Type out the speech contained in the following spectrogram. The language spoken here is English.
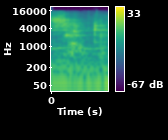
something.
